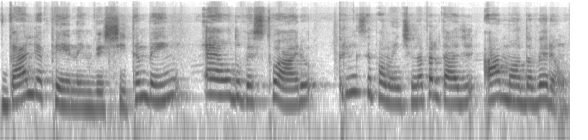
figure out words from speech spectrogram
vale a pena investir também é o do vestuário principalmente, na verdade, a moda verão.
